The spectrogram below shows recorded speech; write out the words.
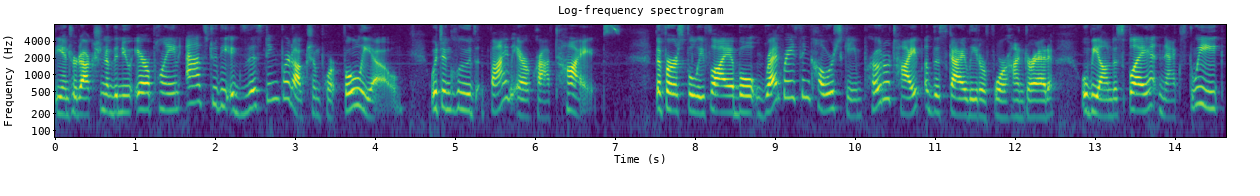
The introduction of the new airplane adds to the existing production portfolio, which includes five aircraft types. The first fully flyable red racing color scheme prototype of the Skyleader 400 will be on display next week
